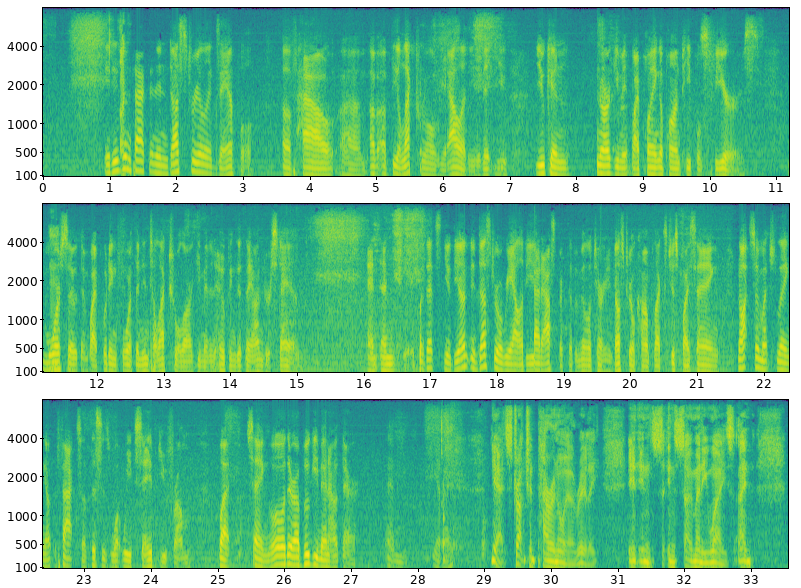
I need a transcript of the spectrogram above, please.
It is, in fact, an industrial example of how um, of, of the electoral reality that you you can an argument by playing upon people's fears more so than by putting forth an intellectual argument and hoping that they understand. And and but that's you know the industrial reality that aspect of a military industrial complex just by saying not so much laying out the facts of this is what we've saved you from, but saying oh there are boogeymen out there, and you know. Yeah, structured paranoia, really, in, in in so many ways. And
